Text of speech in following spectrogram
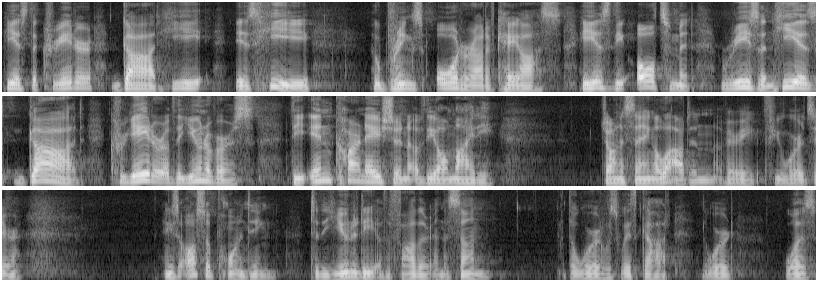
He is the Creator God. He is He who brings order out of chaos. He is the ultimate reason. He is God, Creator of the universe, the incarnation of the Almighty. John is saying a lot in a very few words here. And he's also pointing to the unity of the Father and the Son. The Word was with God. The Word was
